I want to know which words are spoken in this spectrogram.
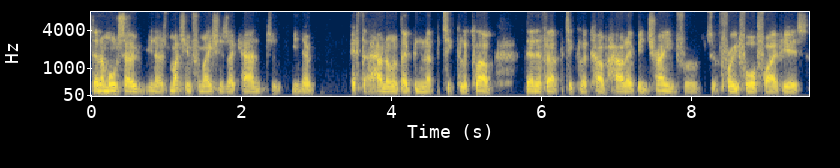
Then I'm also, you know, as much information as I can to, you know, if that, how long have they been in that particular club? Then if that particular club, how they've been trained for sort of three, four, five years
